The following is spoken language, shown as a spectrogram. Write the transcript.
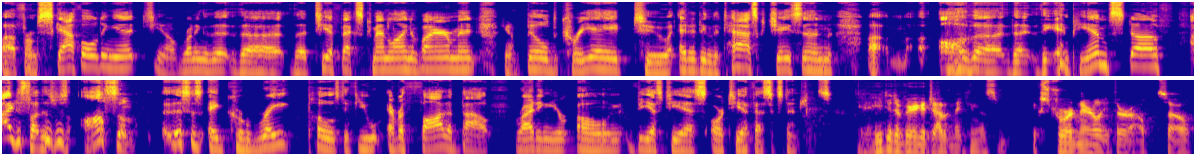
uh, from scaffolding it you know running the, the the tfx command line environment you know build create to editing the task json um, all the, the the npm stuff. I just thought this was awesome. This is a great post if you ever thought about writing your own vsts or tfs extensions. Yeah he did a very good job of making this extraordinarily thorough so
